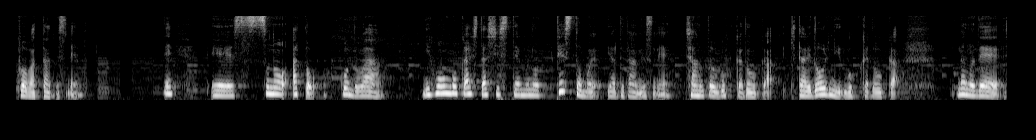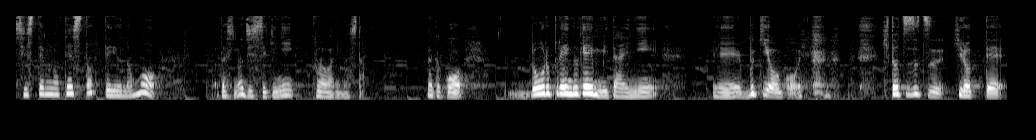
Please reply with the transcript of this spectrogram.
加わったんですね。で、えー、その後今度は、日本語化したシステムのテストもやってたんですねちゃんと動くかどうか期待通りに動くかどうかなのでシステムのテストっていうのも私の実績に加わりました。なんかこうロールプレイングゲームみたいに、えー、武器をこう 一つずつ拾って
